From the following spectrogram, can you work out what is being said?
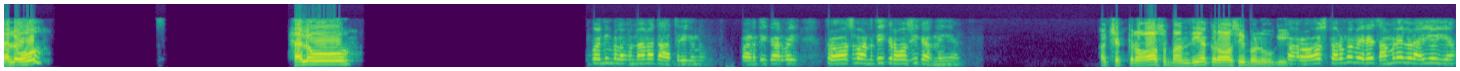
ਹੈਲੋ? ਹੈਲੋ। ਕੋਈ ਨਹੀਂ ਬੁਲਾਉਣਾ ਮੈਂ 10 ਤਰੀਕ ਨੂੰ। ਬਣਦੀ ਕਾਰਵਾਈ ਕ੍ਰਾਸ ਬਣਦੀ ਕ੍ਰਾਸ ਹੀ ਕਰਨੀ ਆ। ਅੱਛਾ ਕ੍ਰਾਸ ਬੰਦੀ ਆ ਕ੍ਰਾਸ ਹੀ ਬਣੂਗੀ। ਕ੍ਰਾਸ ਕਰੂੰਗਾ ਮੇਰੇ ਸਾਹਮਣੇ ਲੜਾਈ ਹੋਈ ਆ।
